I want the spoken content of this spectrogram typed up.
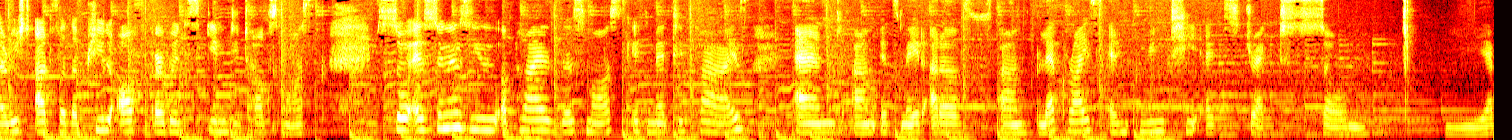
I reached out for the peel off urban skin detox mask so as soon as you apply this mask it mattifies and um, it's made out of um, black rice and green tea extract so yeah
